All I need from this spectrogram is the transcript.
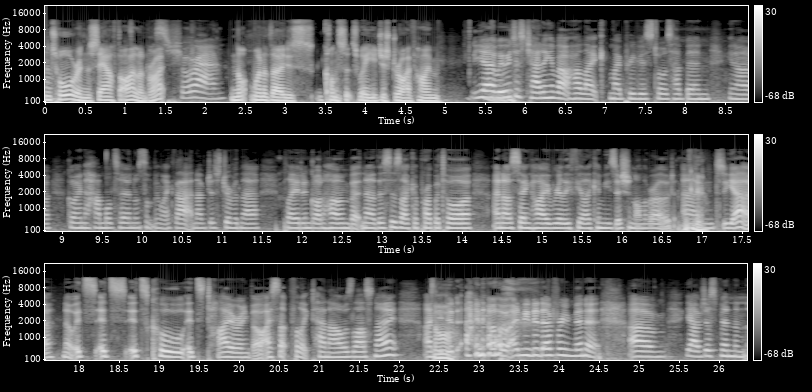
on tour in the South Island, right? Sure am. Not one of those concerts where you just drive home. Yeah, we were just chatting about how like my previous tours have been, you know, going to Hamilton or something like that, and I've just driven there, played, and gone home. But no, this is like a proper tour, and I was saying how I really feel like a musician on the road, and yeah, no, it's it's it's cool. It's tiring though. I slept for like ten hours last night. I Oh. needed, I know, I needed every minute. Um, yeah, I've just been,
